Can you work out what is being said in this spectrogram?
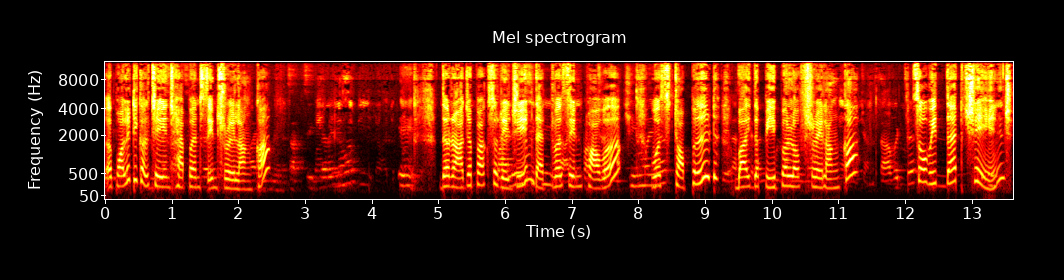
a political change happens in Sri Lanka. The Rajapaksa regime that was in power was toppled by the people of Sri Lanka. So, with that change,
